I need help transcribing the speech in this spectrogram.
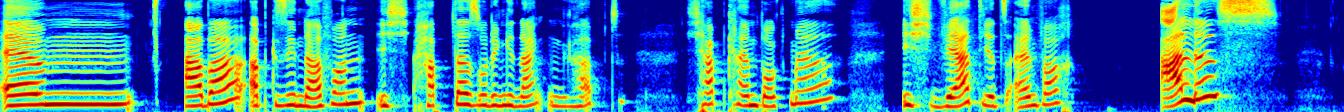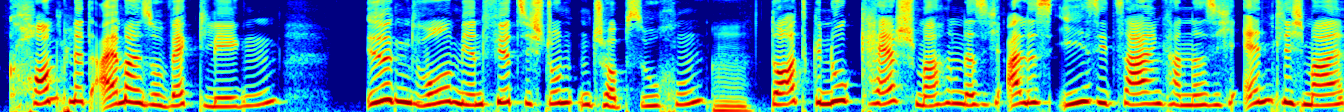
Ähm, aber abgesehen davon, ich habe da so den Gedanken gehabt, ich habe keinen Bock mehr. Ich werde jetzt einfach alles komplett einmal so weglegen, irgendwo mir einen 40-Stunden-Job suchen, Mhm. dort genug Cash machen, dass ich alles easy zahlen kann, dass ich endlich mal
